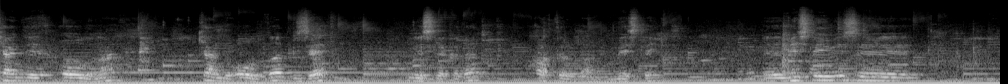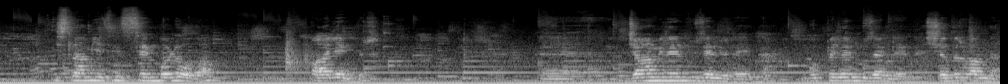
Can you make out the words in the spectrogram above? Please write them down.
kendi oğluna, kendi oğlu da bize bu nesile kadar aktarılan bir meslek. Eee, mesleğimiz eee, İslamiyet'in sembolü olan alemdir. Eee, camilerin üzerlerine, kubbelerin üzerlerine, şadırvanlara,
